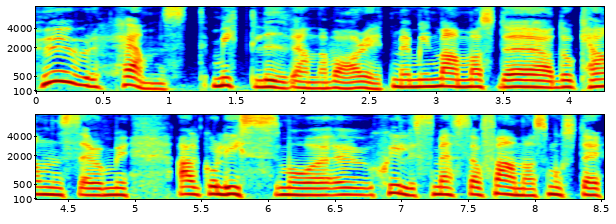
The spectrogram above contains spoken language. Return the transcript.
Hur hemskt mitt liv än har varit. Med min mammas död och cancer och alkoholism och eh, skilsmässa och fan hans moster.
